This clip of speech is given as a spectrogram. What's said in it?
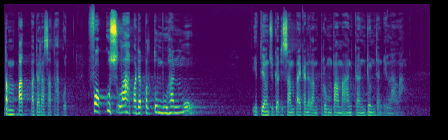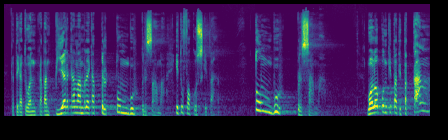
tempat pada rasa takut. Fokuslah pada pertumbuhanmu. Itu yang juga disampaikan dalam perumpamaan gandum dan ilalang. Ketika Tuhan berkata, biarkanlah mereka bertumbuh bersama. Itu fokus kita. Tumbuh bersama. Walaupun kita ditekan,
